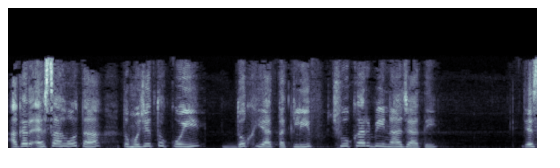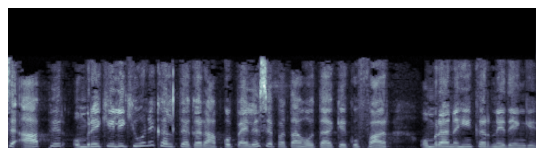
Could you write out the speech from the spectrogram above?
اگر ایسا ہوتا تو مجھے تو کوئی دکھ یا تکلیف چھو کر بھی نہ جاتی۔ جیسے آپ پھر عمرے کے لیے کیوں نکلتے اگر آپ کو پہلے سے پتا ہوتا کہ کفار عمرہ نہیں کرنے دیں گے؟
